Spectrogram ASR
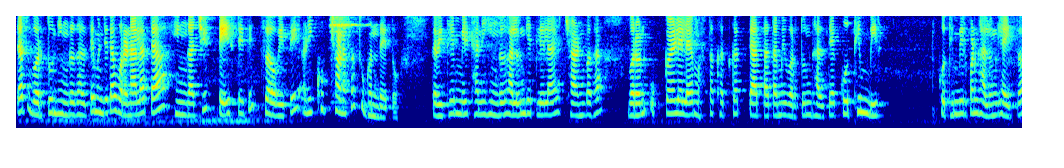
त्यात वरतून हिंग घालते. म्हणजे त्या वरणाला त्या हिंगाची टेस्ट येते चव येते आणि खूप छान असा सुगंध येतो. तर इथे मीठ आणि हिंग घालून घेतलेला आहे. छान बघा. वरण उकळलेलं आहे. मस्त खतखत. त्यात आता मी वरतून घालते कोथिंबीर. कोथिंबीर पण घालून घ्यायचं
